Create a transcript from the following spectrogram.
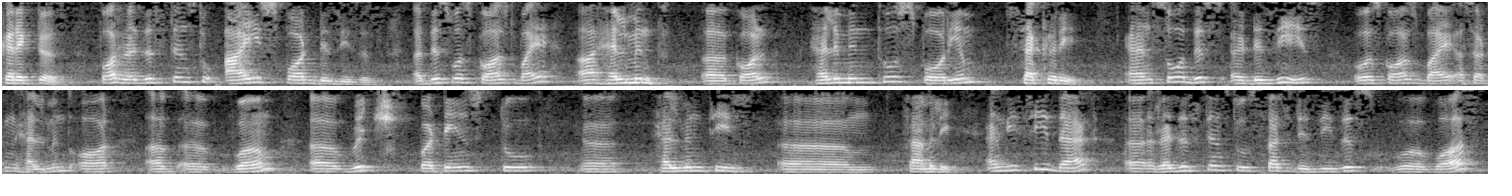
characters for resistance to eye spot diseases. Uh, this was caused by a helminth uh, called Helminthosporium sacchari and so this uh, disease was caused by a certain helminth or a, a worm uh, which pertains to Helminthes um, family. And we see that uh, resistance to such diseases was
